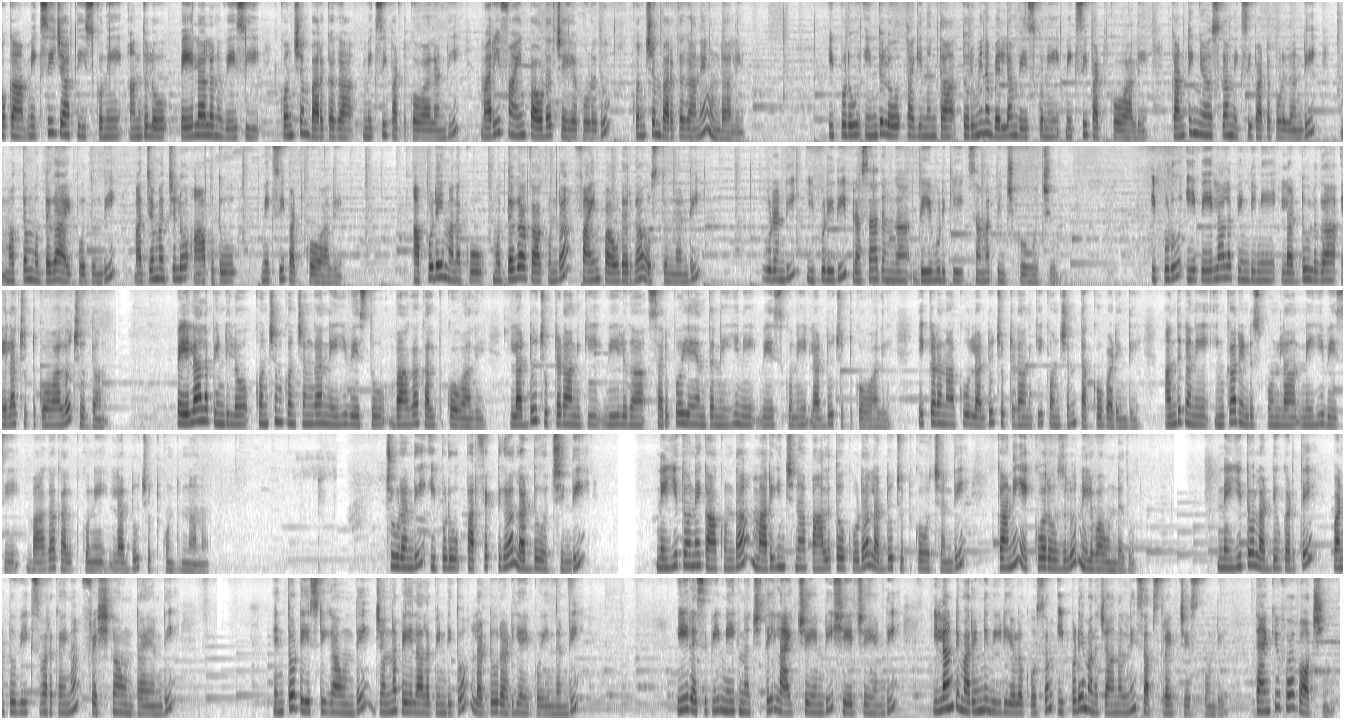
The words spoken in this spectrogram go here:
ఒక మిక్సీ జార్ తీసుకొని అందులో పేలాలను వేసి కొంచెం బరకగా మిక్సీ పట్టుకోవాలండి. మరీ ఫైన్ పౌడర్ చేయకూడదు కొంచెం బరకగానే ఉండాలి. ఇప్పుడు ఇందులో తగినంత తురిమిన బెల్లం వేసుకొని మిక్సీ పట్టుకోవాలి. కంటిన్యూస్గా మిక్సీ పట్టకూడదండి. మొత్తం ముద్దగా అయిపోతుంది. మధ్య మధ్యలో ఆపుతూ మిక్సీ పట్టుకోవాలి. అప్పుడే మనకు ముద్దగా కాకుండా ఫైన్ పౌడర్గా వస్తుందండి. చూడండి ఇప్పుడు ఇది ప్రసాదంగా దేవుడికి సమర్పించుకోవచ్చు. ఇప్పుడు ఈ పేలాల పిండిని లడ్డూలుగా ఎలా చుట్టుకోవాలో చూద్దాం. పేలాల పిండిలో కొంచెం కొంచెంగా నెయ్యి వేస్తూ బాగా కలుపుకోవాలి. లడ్డూ చుట్టడానికి వీలుగా సరిపోయేంత నెయ్యిని వేసుకొని లడ్డూ చుట్టుకోవాలి. ఇక్కడ నాకు లడ్డు చుట్టడానికి కొంచెం తక్కువ పడింది. అందుకని ఇంకా రెండు స్పూన్ల నెయ్యి వేసి బాగా కలుపుకొని లడ్డు చుట్టుకుంటున్నాను. చూడండి ఇప్పుడు పర్ఫెక్ట్గా లడ్డు వచ్చింది. నెయ్యితోనే కాకుండా మరిగించిన పాలతో కూడా లడ్డు చుట్టుకోవచ్చండి కానీ ఎక్కువ రోజులు నిల్వ ఉండదు. నెయ్యితో లడ్డు కడితే వన్ టూ వీక్స్ వరకైనా ఫ్రెష్గా ఉంటాయండి. ఎంతో టేస్టీగా ఉండే జొన్న పేలాల పిండితో లడ్డు రెడీ అయిపోయిందండి. ఈ రెసిపీ మీకు నచ్చితే లైక్ చేయండి షేర్ చేయండి. ఇలాంటి మరిన్ని వీడియోల కోసం ఇప్పుడే మన ఛానల్ని సబ్స్క్రైబ్ చేసుకోండి. Thank you for watching.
